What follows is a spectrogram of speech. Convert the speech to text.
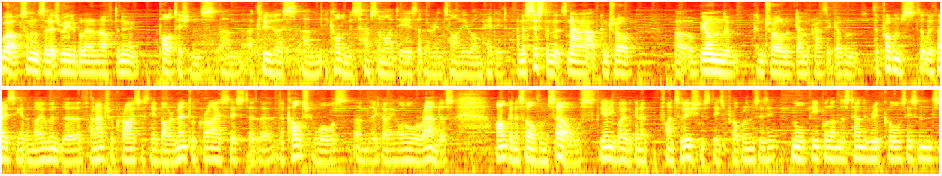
well, someone said it's readable in an afternoon. politicians um, are clueless, um, economists have some ideas that they're entirely wrong-headed. And a system that's now out of control. Or beyond the control of democratic governments. The problems that we're facing at the moment, the financial crisis, the environmental crisis, the, the, the culture wars um, that are going on all around us, aren't going to solve themselves. The only way we're going to find solutions to these problems is if more people understand the root causes and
